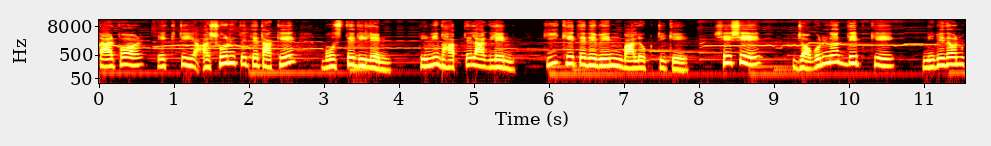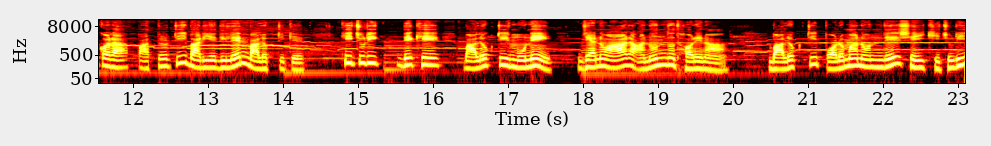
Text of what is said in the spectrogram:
তারপর একটি আসন পেতে তাকে বসতে দিলেন। তিনি ভাবতে লাগলেন, কি খেতে দেবেন বালকটিকে? শেষে জগন্নাথ দেবকে নিবেদন করা পাত্রটি বাড়িয়ে দিলেন বালকটিকে। খিচুড়ি দেখে বালকটির মনে যেন আর আনন্দ ধরে না। বালকটি পরমানন্দে সেই খিচুড়ি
